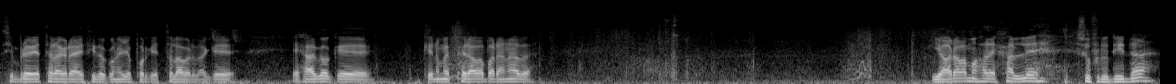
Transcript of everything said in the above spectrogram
siempre voy a estar agradecido con ellos porque esto, la verdad, que es algo que, que no me esperaba para nada. Y ahora vamos a dejarle su frutita.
